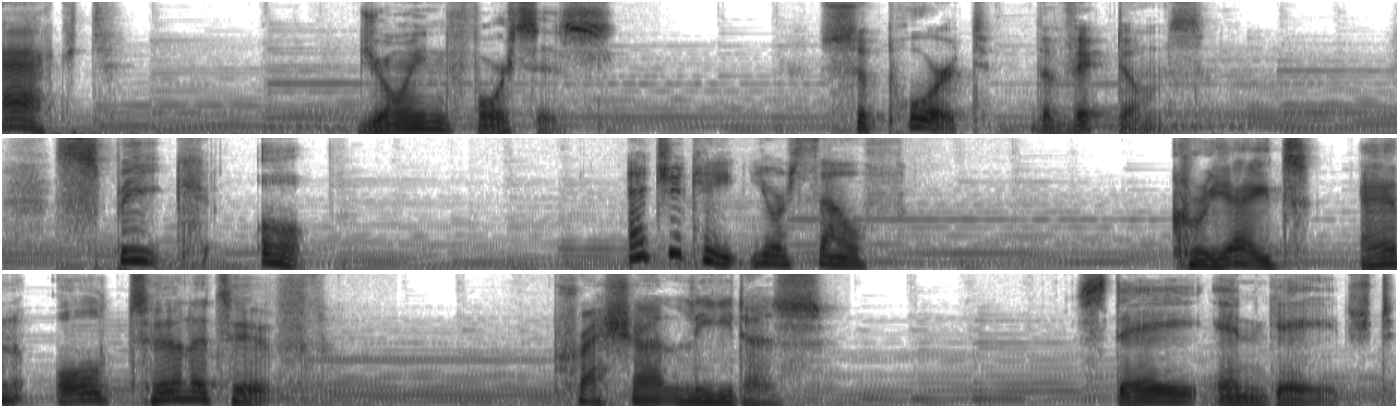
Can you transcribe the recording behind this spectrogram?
Act. Join forces. Support the victims. Speak up. Educate yourself. Create an alternative. Pressure leaders. Stay engaged.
